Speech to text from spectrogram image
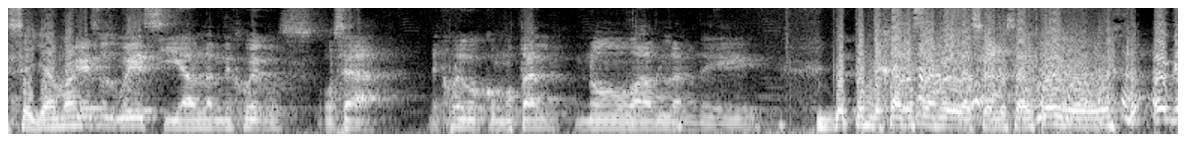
Se llama Porque esos güeyes sí hablan de juegos. O sea, de juego como tal. No hablan de. de pendejadas en relaciones al juego. ok,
